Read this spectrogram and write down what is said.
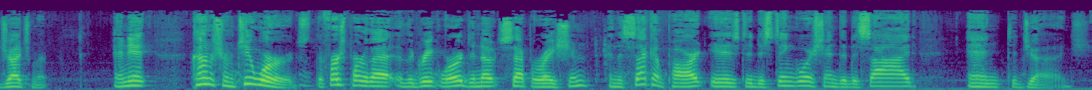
judgment. And it comes from two words. The first part of that, the Greek word, denotes separation, and the second part is to distinguish and to decide and to judge.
